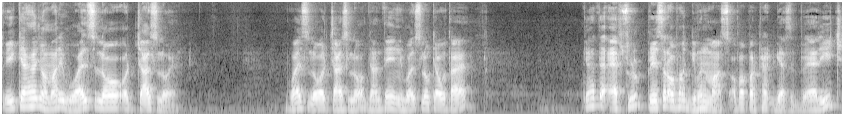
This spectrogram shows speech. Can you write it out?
तो ये क्या है जो हमारी वॉयल्स लॉ और चार्ल्स लॉ है? वॉयल्स लॉ और चार्ल्स लॉ आप जानते हैं, इन वॉयल्स लॉ क्या होता है? क्या होता है? Absolute pressure of a given mass of a perfect gas varies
